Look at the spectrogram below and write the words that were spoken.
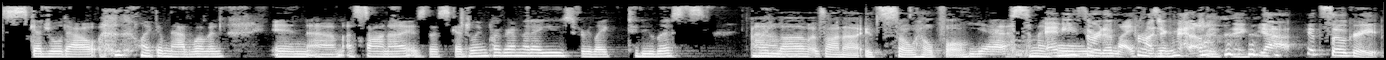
scheduled out like a madwoman in um, Asana is the scheduling program that I use for like to do lists. I um, love Asana. It's so helpful. Yes. Any sort of project management thing. Yeah. It's so great.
